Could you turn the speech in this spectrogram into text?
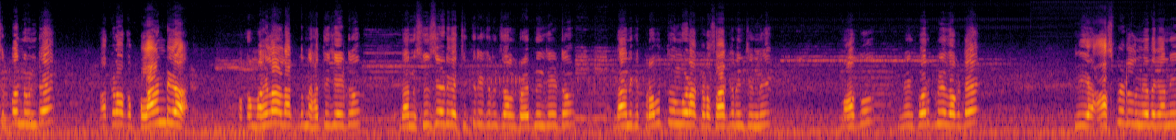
సిబ్బంది ఉంటే అక్కడ ఒక ప్లాంట్గా ఒక మహిళా డాక్టర్ని హత్య చేయటం దాన్ని సూసైడ్గా చిత్రీకరించాలని ప్రయత్నం చేయటం దానికి ప్రభుత్వం కూడా అక్కడ సహకరించింది. మాకు మేము కోరుకునేది ఒకటే ఈ హాస్పిటల్ మీద కానీ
